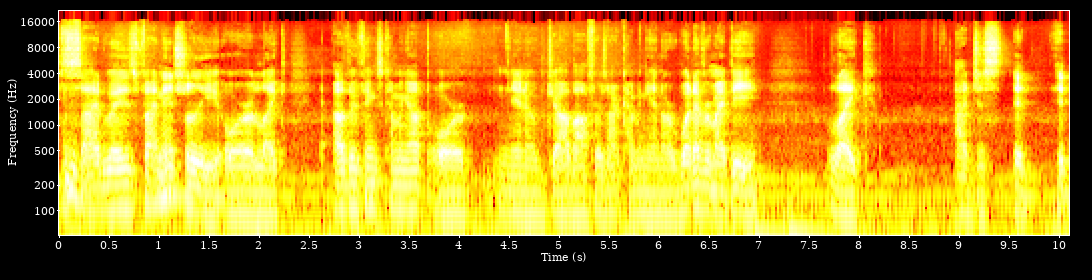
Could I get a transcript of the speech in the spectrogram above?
sideways financially, or like other things coming up, or you know job offers aren't coming in, or whatever it might be. Like I just it it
